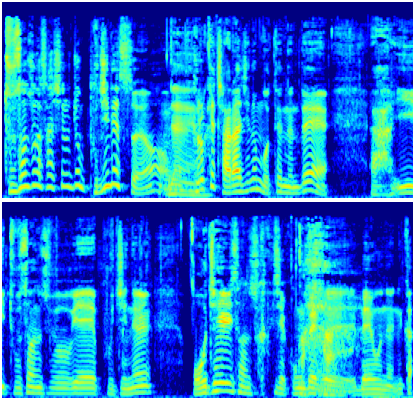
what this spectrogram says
두 선수가 사실은 좀 부진했어요. 네. 그렇게 잘하지는 못했는데 아, 이 두 선수의 부진을 오재일 선수가 이제 공백을 메우는 그러니까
